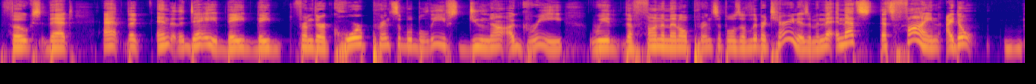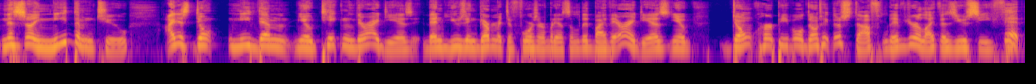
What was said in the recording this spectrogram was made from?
folks that at the end of the day they they from their core principle beliefs do not agree with the fundamental principles of libertarianism. And and that's that's fine. I don't necessarily need them to i just don't need them you know taking their ideas then using government to force everybody else to live by their ideas. You know don't hurt people don't take their stuff live your life as you see fit.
